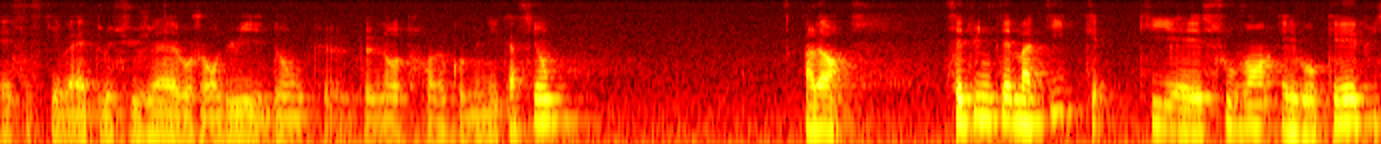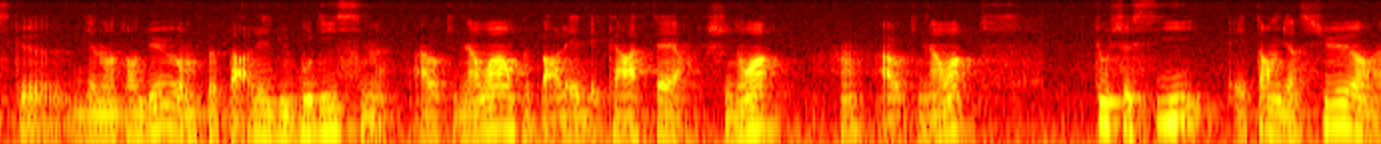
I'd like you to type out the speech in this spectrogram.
et c'est ce qui va être le sujet aujourd'hui donc de notre communication. Alors, c'est une thématique qui est souvent évoqué, puisque bien entendu on peut parler du bouddhisme à Okinawa, on peut parler des caractères chinois hein, à Okinawa. Tout ceci étant bien sûr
